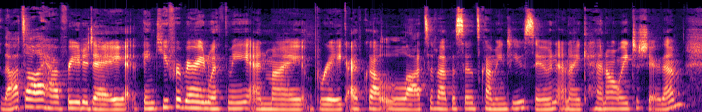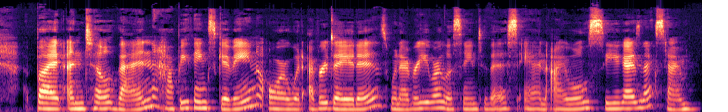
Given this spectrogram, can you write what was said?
that's all I have for you today. Thank you for bearing with me and my break. I've got lots of episodes coming to you soon, and I cannot wait to share them. But until then, happy Thanksgiving or whatever day it is, whenever you are listening to this, and I will see you guys next time.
